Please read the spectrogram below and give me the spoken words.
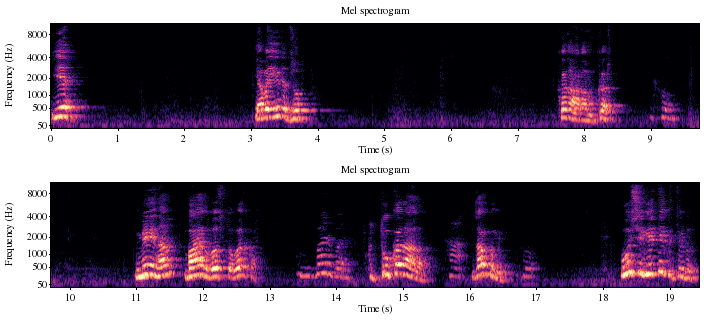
ये। या बाई इकडे झोप. कर आराम कर. हो. मी ना बाहेर बसतो बर का. बर बर. तू कर आराम. हा. जाऊ का मी? हो. उशी घेते का तिकडून?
